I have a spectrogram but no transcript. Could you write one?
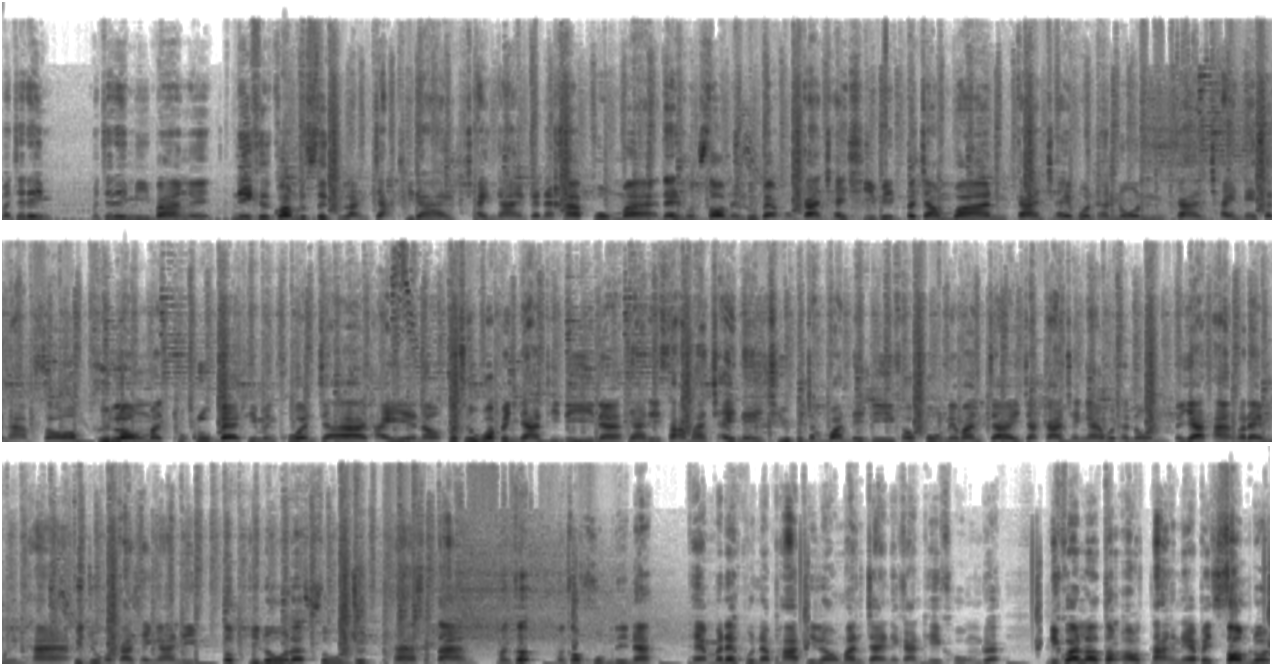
มันจะได้ มันจะได้มีบ้างไง นี่คือความรู้สึกหลังจากที่ได้ใช้งานกันนะครับ ผมอะได้ทดสอบในรูปแบบของการใช้ชีวิตประจำวัน การใช้บนถนน การใช้ในสนามซ้อม คือลองมาทุกรูปแบบที่มันควรจะใช้เนาะ ก็ถือว่าเป็นยานที่ดีนะ ยานที่สามารถใช้ในชีวิตประจำวันได้ดี เข้าโค้งได้มั่นใจจากการใช้งานบนถนน ระยะทางก็ได้หมื่นห้าขึ้นอยู่กับการใช้งานอีก ตกกิโลละ 0.5 สตางค์ มันก็มันก็คุ้มดีนะ มไม่ได้คุณภาพที่เรามั่นใจในการเทโค้งด้วย ดีกว่าเราต้องเอาตังค์เนี่ยไปซ่อมรถ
